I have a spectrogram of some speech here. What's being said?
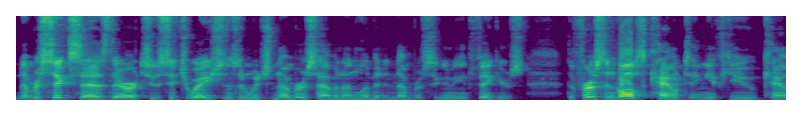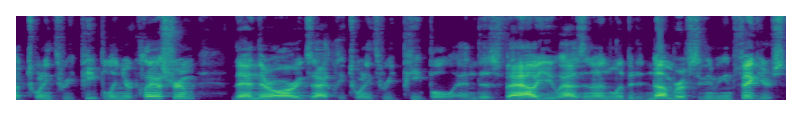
Number six says there are two situations in which numbers have an unlimited number of significant figures. The first involves counting. If you count 23 people in your classroom, then there are exactly 23 people, and this value has an unlimited number of significant figures.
